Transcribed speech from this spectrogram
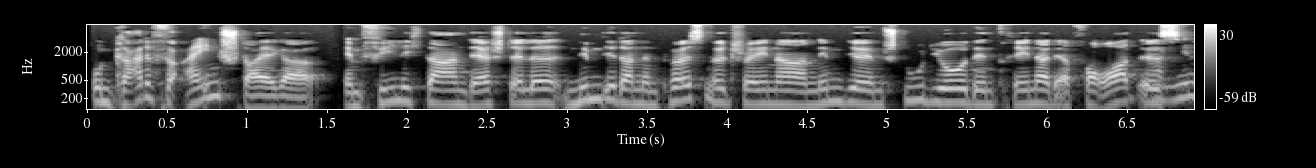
Und gerade für Einsteiger empfehle ich da an der Stelle, nimm dir dann einen Personal Trainer, nimm dir im Studio den Trainer, der vor Ort ist. nimm,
